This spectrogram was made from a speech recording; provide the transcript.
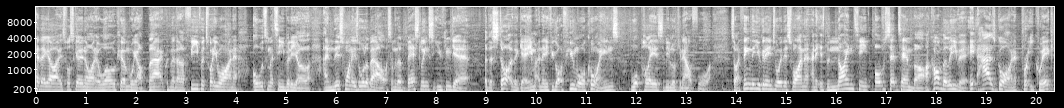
Hey there guys, what's going on and welcome. We are back with another FIFA 21 Ultimate Team video and this one is all about some of the best links that you can get at the start of the game and then if you've got a few more coins, what players to be looking out for. So I think that you're going to enjoy this one and it is the 19th of September. I can't believe it. It has gone pretty quick.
